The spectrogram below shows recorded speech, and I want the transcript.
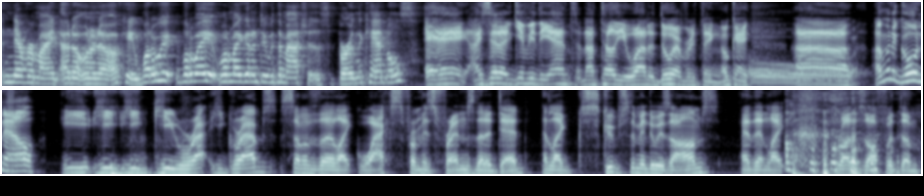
never mind. I don't want to know. Okay, what do we? What do I? What am I gonna do with the matches? Burn the candles? Hey, hey, I said I'd give you the answer, not tell you how to do everything. Okay. Uh, I'm gonna go now. He he he he ra- he grabs some of the like wax from his friends that are dead and like scoops them into his arms and then like runs off with them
